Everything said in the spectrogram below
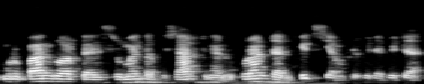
merupakan keluarga instrumen terbesar dengan ukuran dan pitch yang berbeda-beda.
